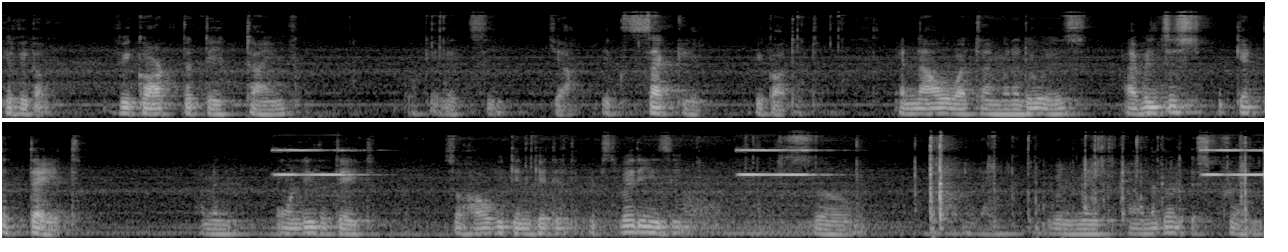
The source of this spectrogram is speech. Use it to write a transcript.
here we go. We got the date time. Okay let's see. Yeah exactly we got it and now what I'm gonna do is I will just get the date. I mean only the date. So how we can get it? It's very easy. So like we'll make another string.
